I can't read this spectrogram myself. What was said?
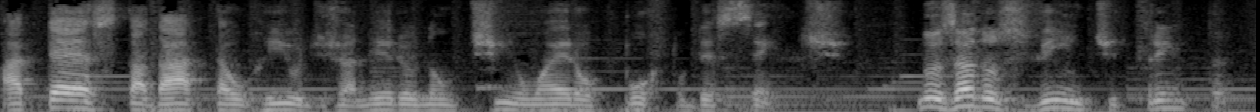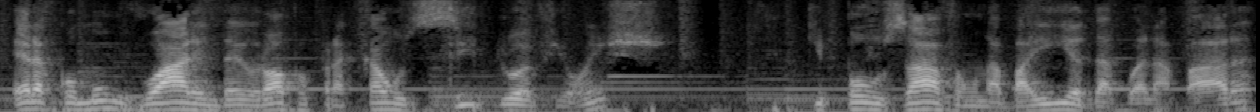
até esta data o Rio de Janeiro não tinha um aeroporto decente. Nos anos 20 e 30, era comum voarem da Europa para cá os hidroaviões, que pousavam na Baía da Guanabara.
